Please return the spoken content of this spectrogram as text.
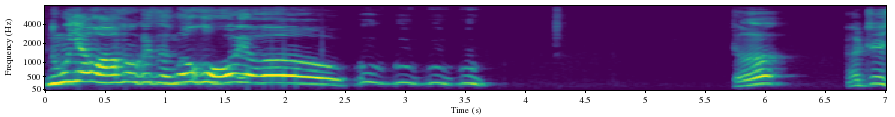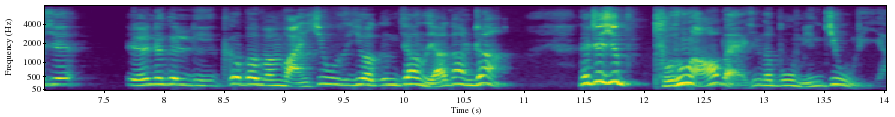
奴家往后可怎么活哟？呜呜呜呜！得，啊，这些人那个捋胳膊挽挽袖子就要跟姜子牙干仗，那这些普通老百姓他不明就里呀。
